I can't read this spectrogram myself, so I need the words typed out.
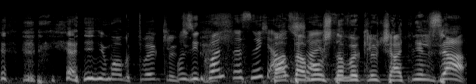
И они не могут und выключить. sie konnten es nicht Потому что ausschalten, выключать нельзя.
